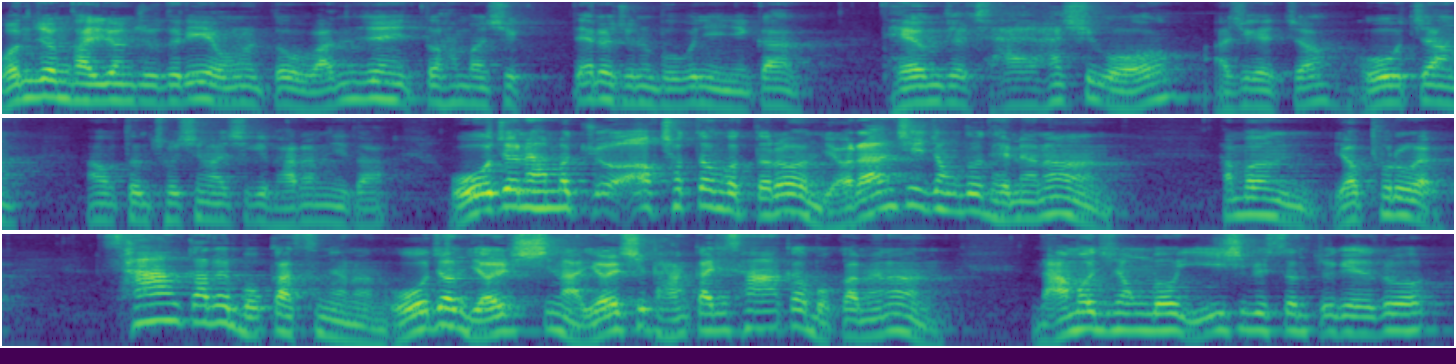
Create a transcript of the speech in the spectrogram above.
원전 관련주들이 오늘 또 완전히 또 한 번씩 때려주는 부분이니까 대응들 잘 하시고 아시겠죠? 오후장 아무튼 조심하시기 바랍니다. 오전에 한번 쭉 쳤던 것들은 11시 정도 되면은 한번 옆으로 상한가를 못 갔으면은 오전 10시나 10시 반까지 상한가 못 가면은 나머지 종목 21선 쪽으로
